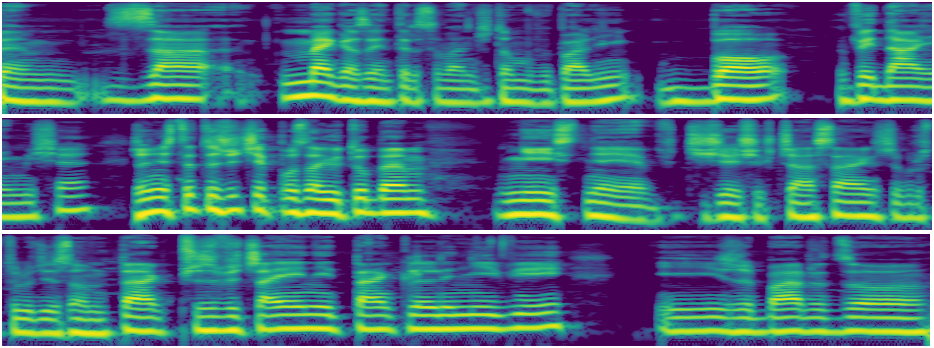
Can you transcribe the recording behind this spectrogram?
jestem za, mega zainteresowany, czy to mu wypali, bo wydaje mi się, że niestety życie poza YouTube'em nie istnieje w dzisiejszych czasach, że po prostu ludzie są tak przyzwyczajeni, tak leniwi i że bardzo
